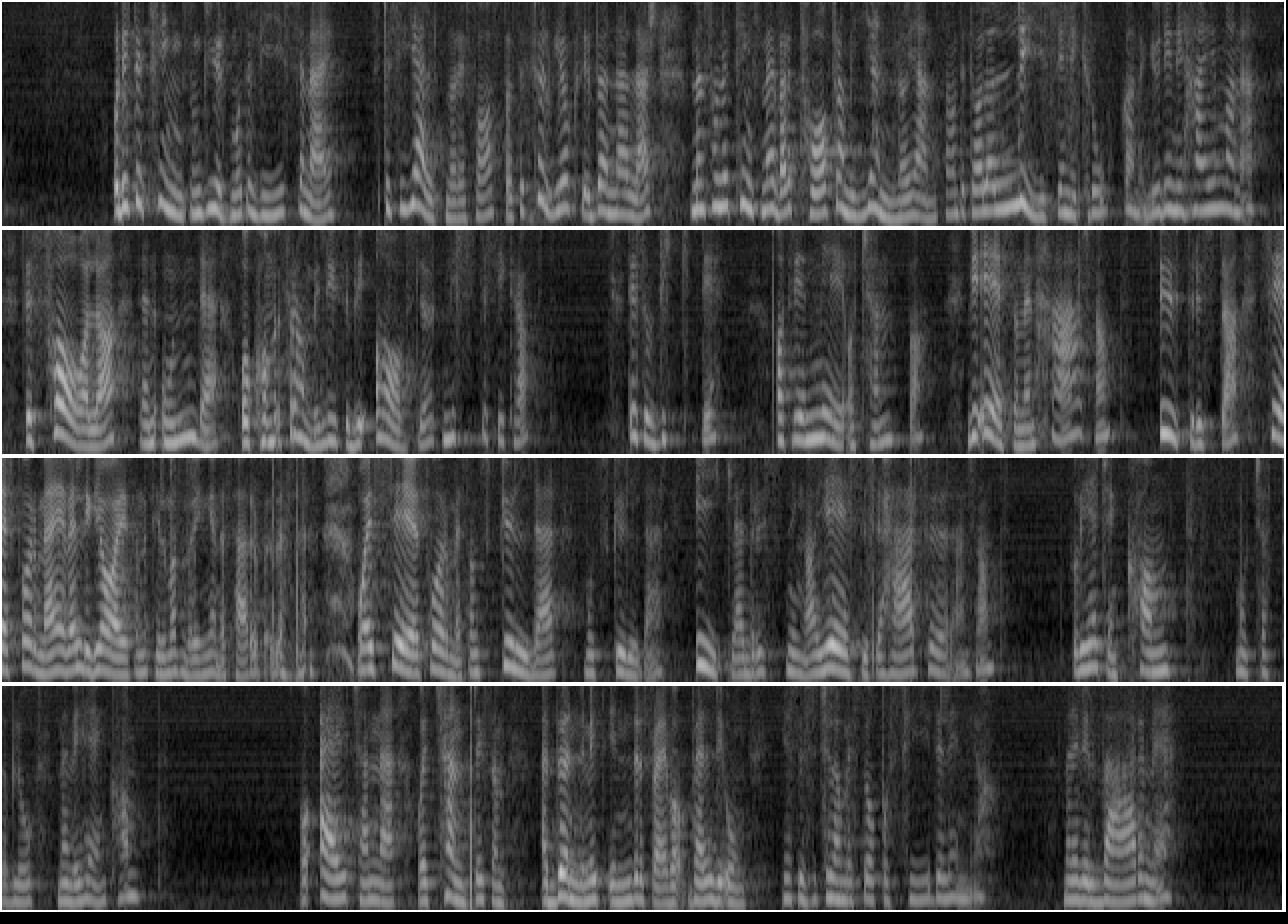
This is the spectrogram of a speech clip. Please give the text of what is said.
Og dette er ting som Gud på en måte viser meg Spesielt når jeg faster. Selvfølgelig også i bønn ellers. Men sånne ting som jeg bare tar fram igjen og igjen. Sant? Jeg taler lys inn i krokene, Gud, inn i heimene. Befaler den onde å komme fram i lyset, bli avslørt, miste sin kraft. Det er så viktig at vi er med og kjemper. Vi er som en hær. sant? Utrusta. Ser for meg, Jeg er veldig glad i sånne filmer som 'Ringenes herre'. For og jeg ser for meg sånn skulder mot skulder ikledd rustninga. Jesus er hærføreren. sant? For vi har ikke en kamp mot kjøtt og blod, men vi har en kamp. Og jeg kjenner, og jeg kjente liksom en bønn i mitt indre fra jeg var veldig ung. Jesus, ikke la meg stå på sidelinja, men jeg vil være med.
